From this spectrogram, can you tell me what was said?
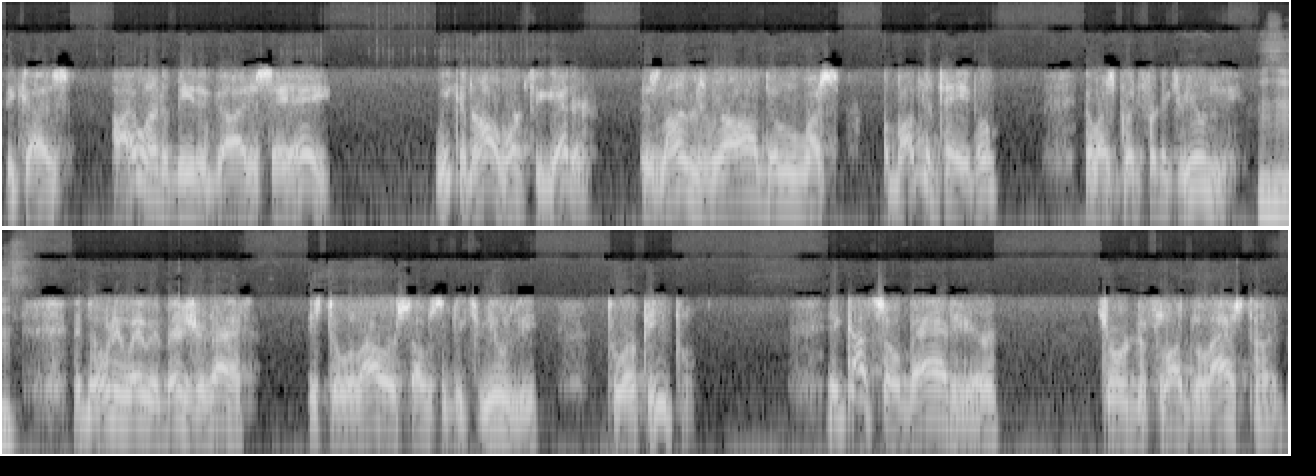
because I want to be the guy to say, hey, we can all work together as long as we're all doing what's above the table and what's good for the community. Mm-hmm. And the only way we measure that is to allow ourselves in the community to our people. It got so bad here Jordan the flood the last time.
